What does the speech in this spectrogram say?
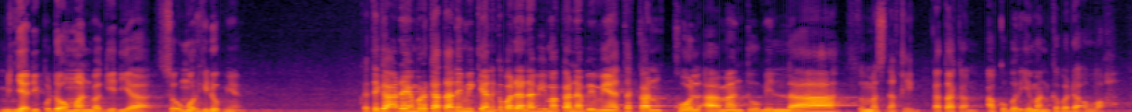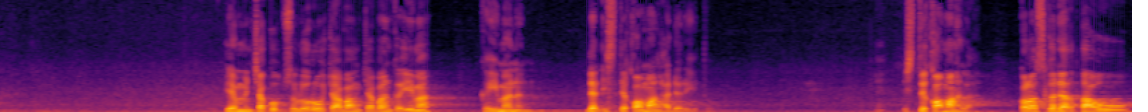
menjadi pedoman bagi dia seumur hidupnya. Ketika ada yang berkata demikian kepada Nabi, maka Nabi menyatakan, "Qul amantu billah tsumma Katakan, aku beriman kepada Allah. Yang mencakup seluruh cabang-cabang keiman, keimanan. Dan istiqomahlah dari itu. Istiqomahlah kalau sekedar tahu,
